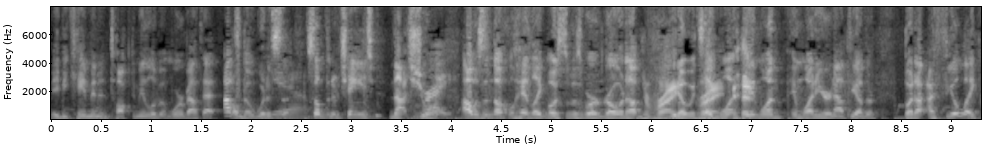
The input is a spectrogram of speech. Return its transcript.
maybe came in and talked to me a little bit more about that, I don't know. Would have Yeah. something have changed? Not sure. Right. I was a knucklehead like most of us were growing up. Right, You know, it's right. like one in one in one ear and out the other. But I I feel like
